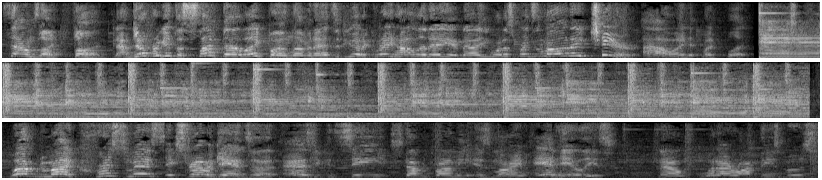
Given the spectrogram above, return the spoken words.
Sounds like fun. Now, don't forget to slap that like button, Lemonheads, if you had a great holiday and uh, you want to spread some holiday cheer. Ow, I hit my foot. Extravaganza. As you can see, stuff in front of me is mine and Haley's. Now, would I rock these boots?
